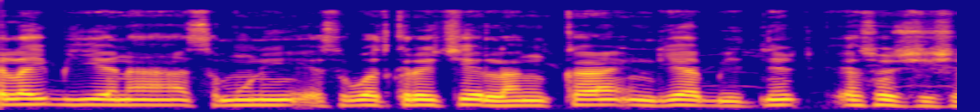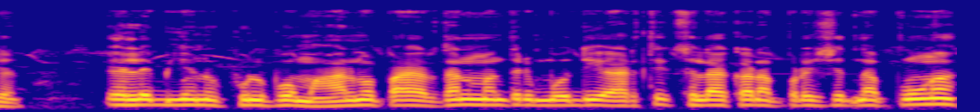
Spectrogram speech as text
એલઆઈબીએના સમૂહની શરૂઆત કરી છે. લંકા ઇન્ડિયા બિઝનેસ એસોસિએશન એલઆઈબીએનું ફૂલ ફોર્મ હાલમાં પ્રધાનમંત્રી મોદી આર્થિક સલાહકાર પરિષદના પૂર્ણ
